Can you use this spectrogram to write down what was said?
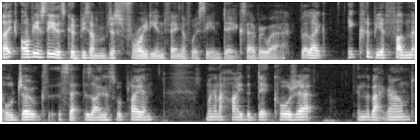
like, obviously, this could be some just Freudian thing if we're seeing dicks everywhere. But like, it could be a fun little joke that the set designers were playing. I'm gonna hide the dick courgette in the background.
